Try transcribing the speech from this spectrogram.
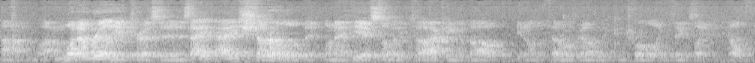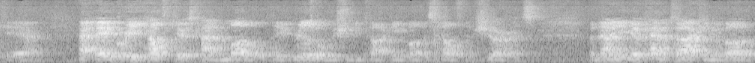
Um, what I'm really interested in is I, I shudder a little bit when I hear somebody talking about, you know, the federal government controlling things like healthcare. I, I agree, healthcare is kind of muddled. Really what we should be talking about is health insurance. But now you- you're kind of talking about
